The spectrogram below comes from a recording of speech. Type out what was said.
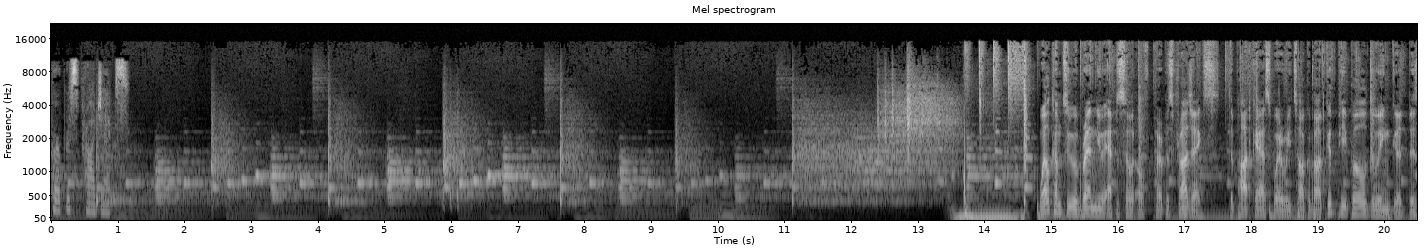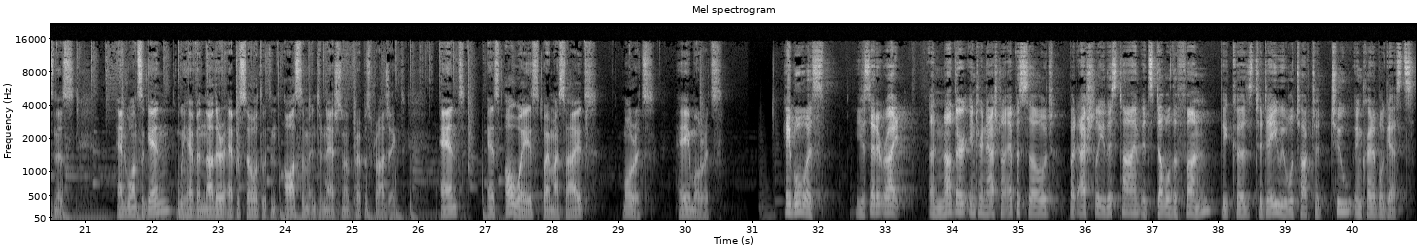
Purpose Projects. Welcome to a brand new episode of Purpose Projects, the podcast where we talk about good people doing good business. And once again, we have another episode with an awesome international purpose project. And as always, by my side, Moritz. Hey, Moritz. Hey, Boris. You said it right. Another international episode, but actually, this time it's double the fun because today we will talk to two incredible guests.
